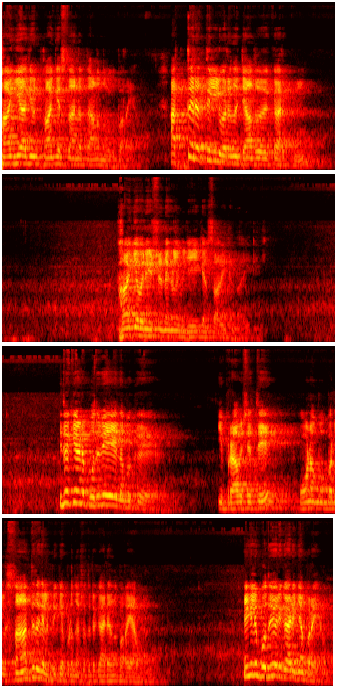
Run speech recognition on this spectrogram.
ഭാഗ്യാധിപൻ ഭാഗ്യസ്ഥാനത്താണെന്ന് നമുക്ക് പറയാം. അത്തരത്തിൽ വരുന്ന ജാതകക്കാർക്കും ഭാഗ്യപരീക്ഷണങ്ങളിൽ വിജയിക്കാൻ സാധിക്കുന്നതായിരിക്കും. ഇതൊക്കെയാണ് പൊതുവേ നമുക്ക് ഈ പ്രാവശ്യത്തെ ഓണം മുമ്പറിൽ സാധ്യത കൽപ്പിക്കപ്പെടുന്ന നക്ഷത്രക്കാരെന്ന് പറയാമോ എങ്കിലും പൊതുവെ ഒരു കാര്യം ഞാൻ പറയാം.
